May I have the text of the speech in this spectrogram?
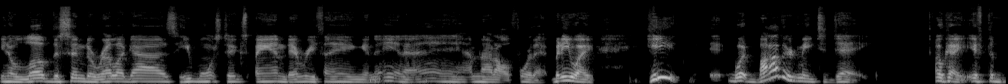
you know, love the Cinderella guys. He wants to expand everything, and you know, eh, I'm not all for that. But anyway, he what bothered me today, okay, if the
